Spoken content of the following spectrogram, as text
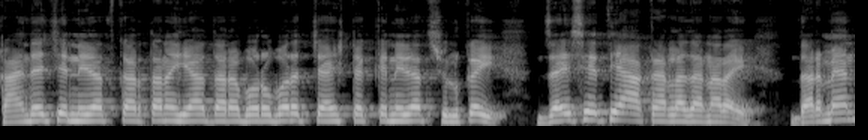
कांद्याचे निर्यात करताना या दराबरोबरच चाळीस टक्के निर्यात शुल्कही जैसे ते आकारला जाणार आहे. दरम्यान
